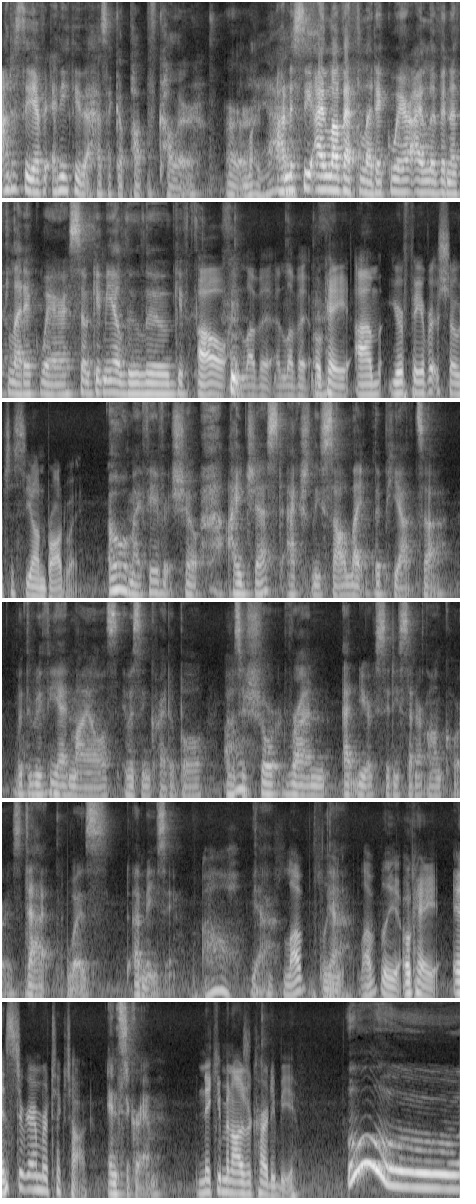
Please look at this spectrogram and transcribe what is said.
honestly anything that has like a pop of color. Or oh, yes. honestly, I love athletic wear. I live in athletic wear, so give me a Lulu. Give. oh, I love it. I love it. Okay, um, your favorite show to see on Broadway? Oh, my favorite show. I just actually saw Light the Piazza with Ruthie Ann Miles. It was incredible. It was oh. a short run at New York City Center Encores. That was amazing. Oh, yeah. Lovely. Yeah. Lovely. Okay, Instagram or TikTok? Instagram. Nicki Minaj or Cardi B? Ooh,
